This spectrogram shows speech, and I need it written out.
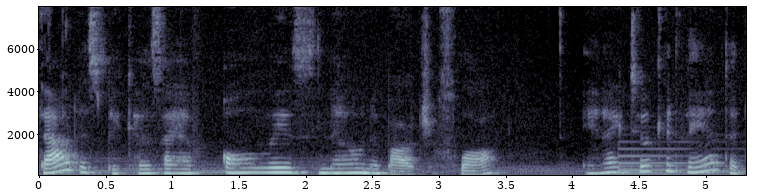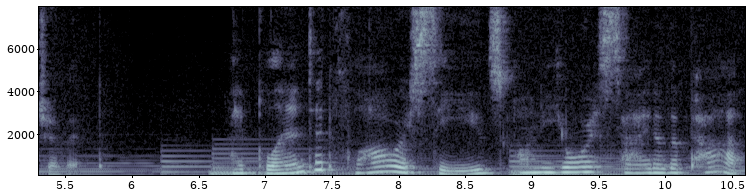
That is because I have always known about your flaw and I took advantage of it. I planted flower seeds on your side of the path,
